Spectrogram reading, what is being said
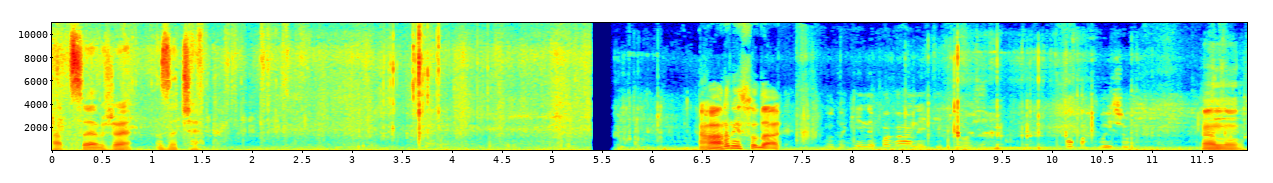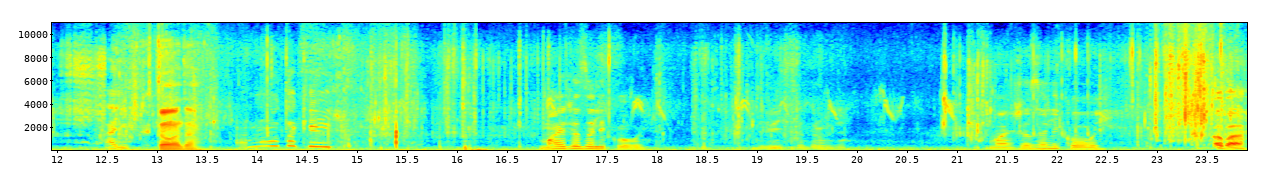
А це вже зачеп. Гарний судак. Ну такий непоганий, тільки ось. Опа, вийшов. А ну, А ні. хто там? А ну такий. Майже заліковий. Дивіться, друзі. Майже заліковий. Опа!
